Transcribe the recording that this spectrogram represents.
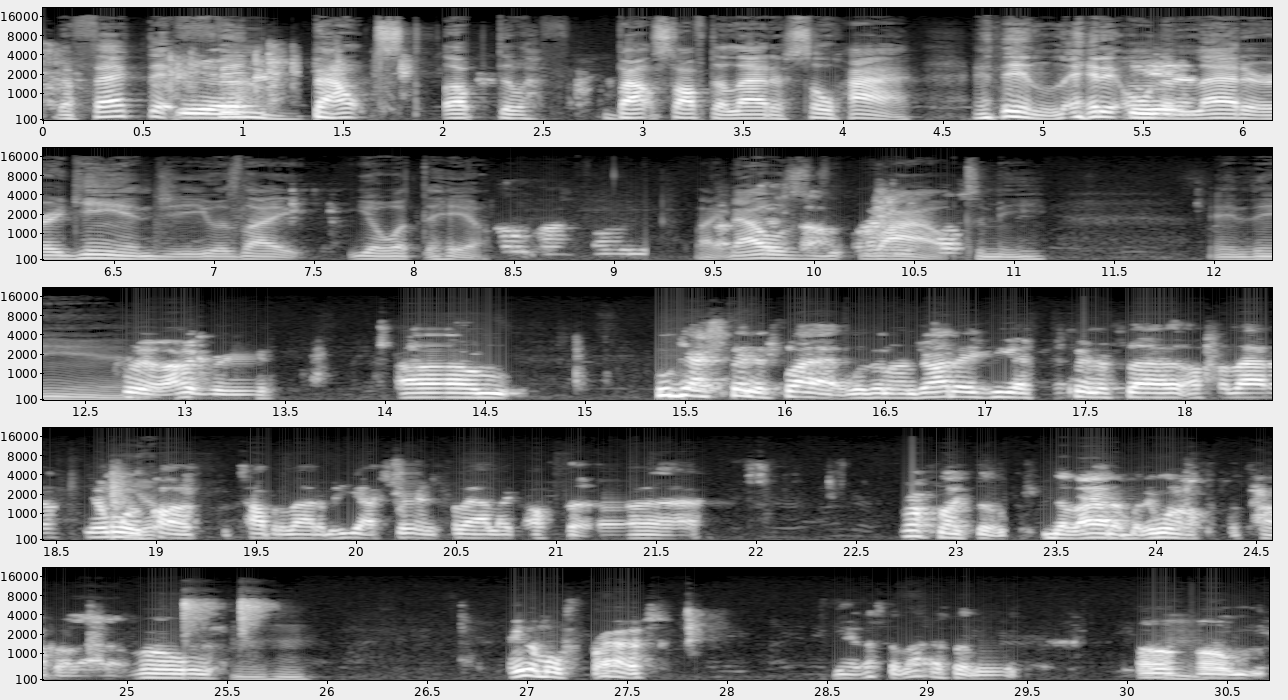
the fact that Yeah. Finn bounced up the bounced off the ladder so high and then landed on Yeah. the ladder again, G was like, yo, what the hell? Like that was wild to me. And then Yeah, I agree. Um, who got Spanish flag? Was it Andrade? He got Spanish flag off the ladder. You don't want to call it the top of the ladder, but he got Spanish flag like off the uh, rough like the the ladder, but it went off the top of the ladder. Um, Mhm. Ain't no more fries. Yeah, that's the last of it. Um, um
